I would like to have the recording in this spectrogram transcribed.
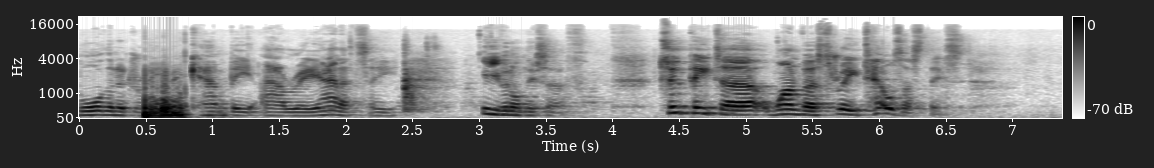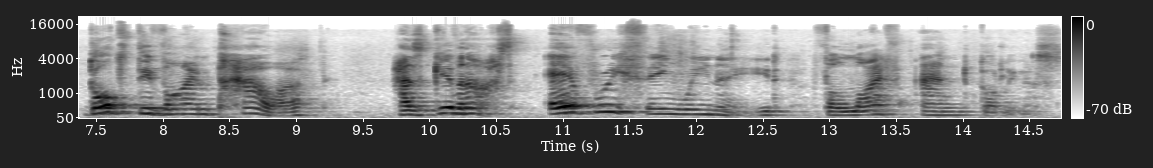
more than a dream. It can be our reality, even on this earth. 2 Peter 1 verse 3 tells us this. God's divine power has given us everything we need for life and godliness.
